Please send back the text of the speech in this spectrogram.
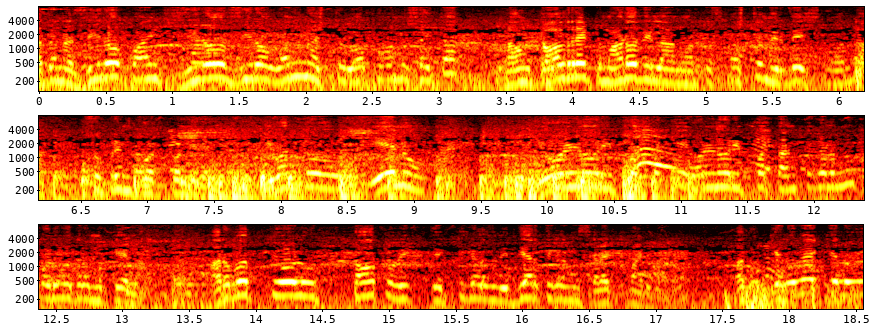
ಅದನ್ನು zero point zero zero one ಅಷ್ಟು ಲೋಪವನ್ನು ಸಹಿತ ನಾವು ಟಾಲರೇಟ್ ಮಾಡೋದಿಲ್ಲ ಅನ್ನುವಂಥ ಸ್ಪಷ್ಟ ನಿರ್ದೇಶನವನ್ನು ಸುಪ್ರೀಂ ಕೋರ್ಟ್ ಕೊಟ್ಟಿದೆ. ಇವತ್ತು ಏನು ಏಳ್ನೂರ ಇಪ್ಪತ್ತಕ್ಕೆ ಏಳ್ನೂರ ಇಪ್ಪತ್ತು ಅಂಕಗಳನ್ನು ಕೊಡುವುದರ ಇಲ್ಲ. ಅರವತ್ತೇಳು ಟಾಪ್ ವ್ಯಕ್ತಿಗಳನ್ನು, ವಿದ್ಯಾರ್ಥಿಗಳನ್ನು ಸೆಲೆಕ್ಟ್ ಮಾಡಿದ್ದಾರೆ. ಅದು ಕೆಲವೇ ಕೆಲವು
